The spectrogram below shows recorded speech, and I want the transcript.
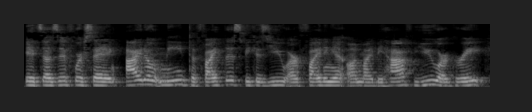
it's as if we're saying, I don't need to fight this because you are fighting it on my behalf. You are great.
